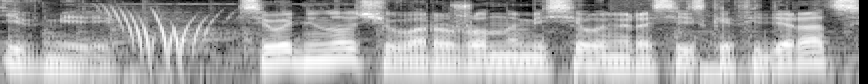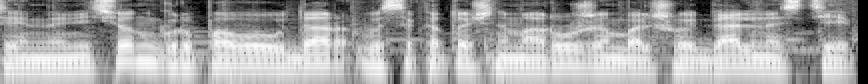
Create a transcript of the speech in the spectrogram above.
и в мире. Сегодня ночью вооруженными силами Российской Федерации нанесен групповой удар высокоточным оружием большой дальности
